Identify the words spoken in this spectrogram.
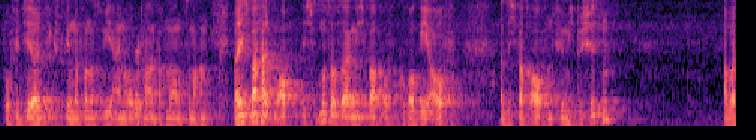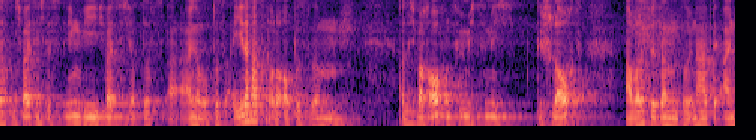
ich profitiere halt extrem davon, das wie ein Roboter einfach morgen zu machen. Weil ich wache halt auf, ich muss auch sagen, ich wache auf groggy auf. Also ich wache auf und fühle mich beschissen aber das, ich weiß nicht, das irgendwie, ich weiß nicht, ob das, äh, ob das jeder hat oder ob es, ähm, also ich wache auf und fühle mich ziemlich geschlaucht, aber das wird dann so innerhalb der einen,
